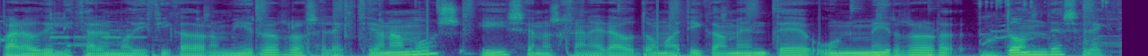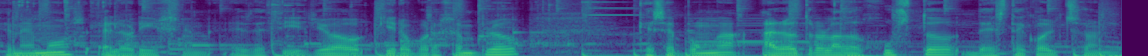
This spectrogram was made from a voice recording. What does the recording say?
Para utilizar el modificador mirror lo seleccionamos y se nos genera automáticamente un mirror donde seleccionemos el origen. Es decir, yo quiero por ejemplo que se ponga al otro lado justo de este colchón.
